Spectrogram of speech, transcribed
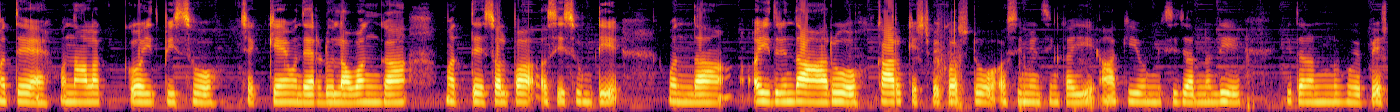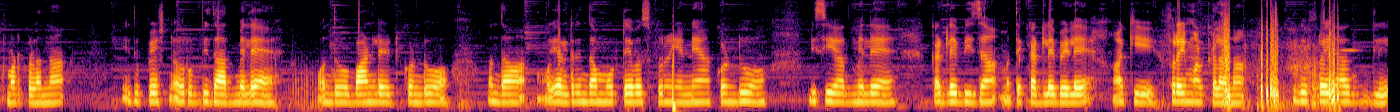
ಮತ್ತು ಒಂದು ನಾಲ್ಕು ಐದು ಪೀಸು ಚಕ್ಕೆ ಒಂದೆರಡು ಲವಂಗ, ಮತ್ತು ಸ್ವಲ್ಪ ಹಸಿ ಶುಂಠಿ, ಒಂದು ಐದರಿಂದ ಆರು ಖಾರಕ್ಕೆ ಎಷ್ಟು ಬೇಕೋ ಅಷ್ಟು ಹಸಿಮೆಣಸಿನ್ಕಾಯಿ ಹಾಕಿ ಒಂದು ಮಿಕ್ಸಿ ಜಾರ್ನಲ್ಲಿ ಈ ಥರ ಪೇಸ್ಟ್ ಮಾಡ್ಕೊಳ್ಳೋಣ. ಇದು ಪೇಸ್ಟ್ ರುಬ್ಬಿದಾದಮೇಲೆ ಒಂದು ಬಾಣಲೆ ಇಟ್ಕೊಂಡು ಒಂದು ಎರಡರಿಂದ ಮೂರು ಟೇಬಲ್ ಸ್ಪೂನ್ ಎಣ್ಣೆ ಹಾಕ್ಕೊಂಡು ಬಿಸಿ ಆದಮೇಲೆ ಕಡಲೆ ಬೀಜ ಮತ್ತು ಕಡಲೆಬೇಳೆ ಹಾಕಿ ಫ್ರೈ ಮಾಡ್ಕೊಳ್ಳೋಣ. ಇದು ಫ್ರೈ ಆಗಲಿ.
